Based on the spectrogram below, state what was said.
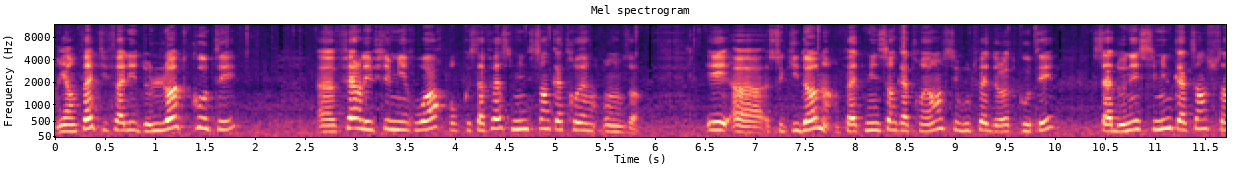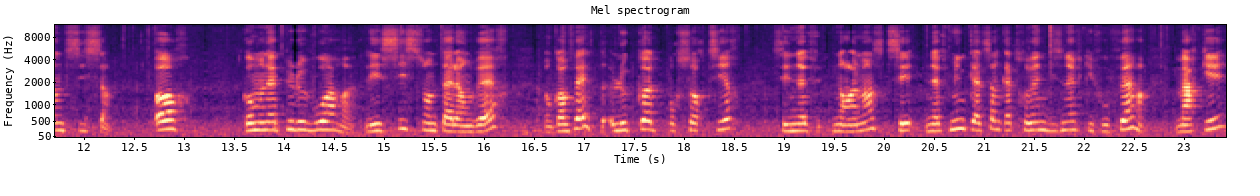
Et en fait, il fallait de l'autre côté euh, faire l'effet miroir pour que ça fasse 1191. Et euh, ce qui donne, en fait, 1191, si vous le faites de l'autre côté, ça a donné 6466. Or, comme on a pu le voir, les 6 sont à l'envers. Donc en fait, le code pour sortir, c'est normalement c'est 9499 qu'il faut faire, marquer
